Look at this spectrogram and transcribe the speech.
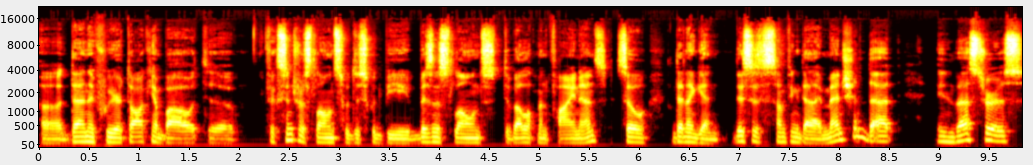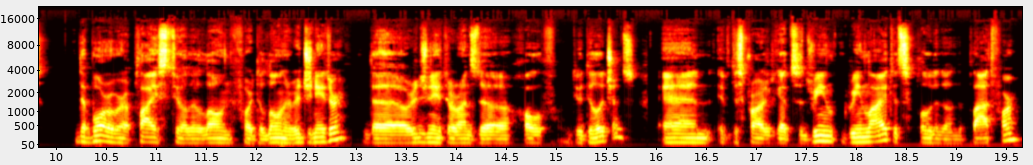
Uh, then if we are talking about uh, fixed interest loans, so this would be business loans, development finance. So then again, this is something that I mentioned that investors, the borrower applies to a loan for the loan originator. The originator runs the whole due diligence, and if this project gets a green green light, it's uploaded on the platform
